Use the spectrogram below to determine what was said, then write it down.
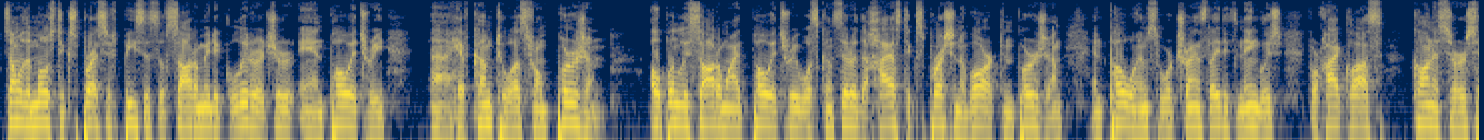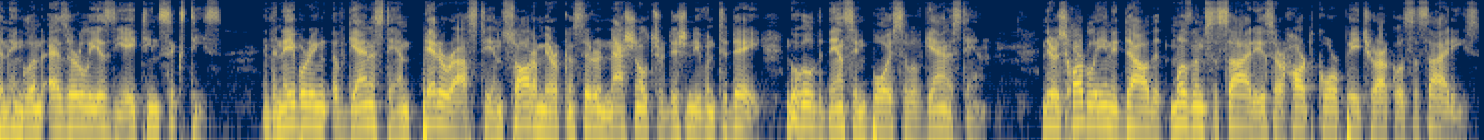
Some of the most expressive pieces of sodomitic literature and poetry uh, have come to us from Persian. Openly sodomite poetry was considered the highest expression of art in Persia, and poems were translated in English for high class connoisseurs in England as early as the 1860s. In the neighboring Afghanistan, pederasty and sodomy are considered national tradition even today. Google the dancing boys of Afghanistan. There is hardly any doubt that Muslim societies are hardcore patriarchal societies.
